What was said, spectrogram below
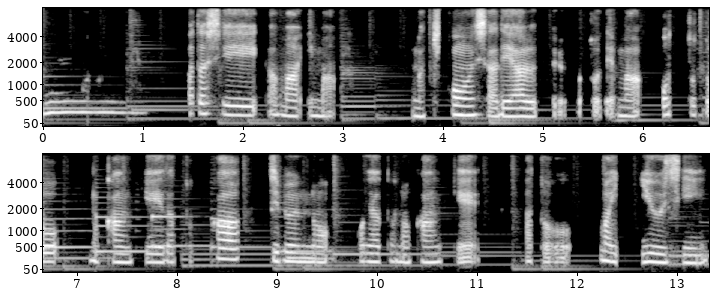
うん。私がまあ今、まあ、既婚者であるということで、まあ、夫との関係だとか自分の親との関係あと、まあ、友人、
